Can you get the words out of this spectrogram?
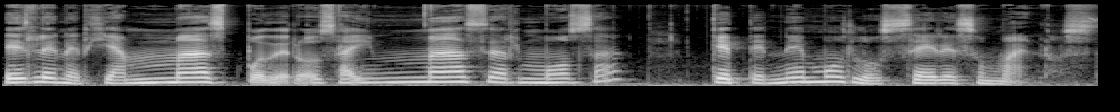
es la energía más poderosa y más hermosa que tenemos los seres humanos.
